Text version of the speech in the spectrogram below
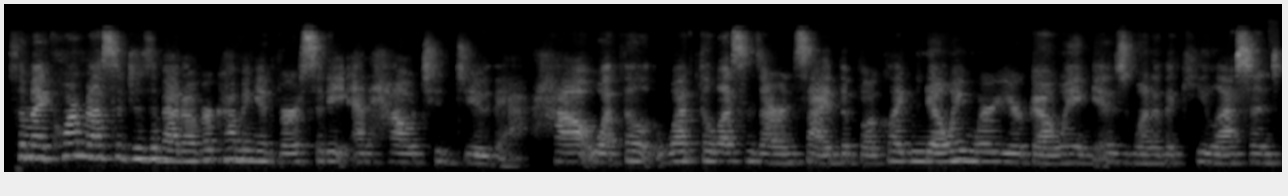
So my core message is about overcoming adversity and how to do that. How what the what the lessons are inside the book. Like knowing where you're going is one of the key lessons.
